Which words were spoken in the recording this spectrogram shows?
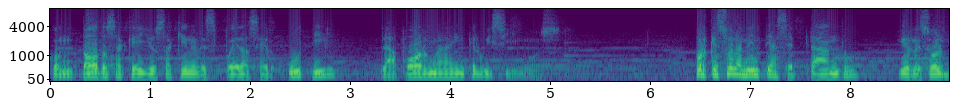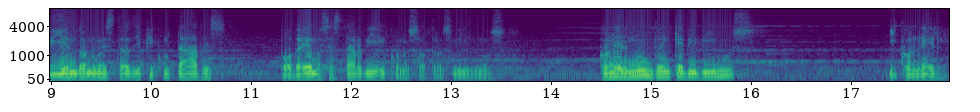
con todos aquellos a quienes les pueda ser útil la forma en que lo hicimos. Porque solamente aceptando y resolviendo nuestras dificultades podremos estar bien con nosotros mismos, con el mundo en que vivimos y con Él,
